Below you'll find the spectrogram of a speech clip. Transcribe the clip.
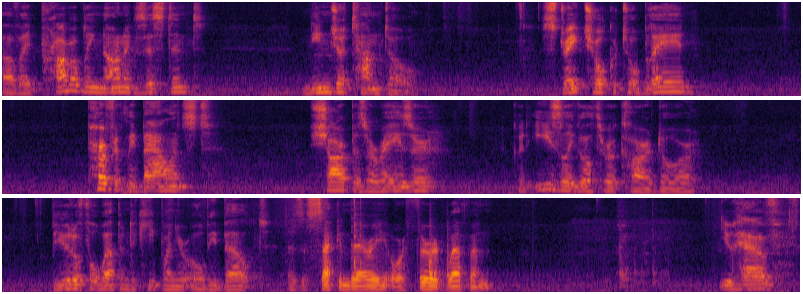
of a probably non-existent Ninja Tanto. Straight Chokuto blade, perfectly balanced, sharp as a razor, could easily go through a car door. Beautiful weapon to keep on your obi belt as a secondary or third weapon. You have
